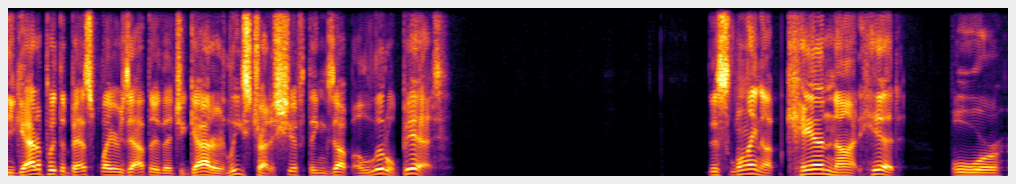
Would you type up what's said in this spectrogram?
You got to put the best players out there that you got, or at least try to shift things up a little bit. This lineup cannot hit for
